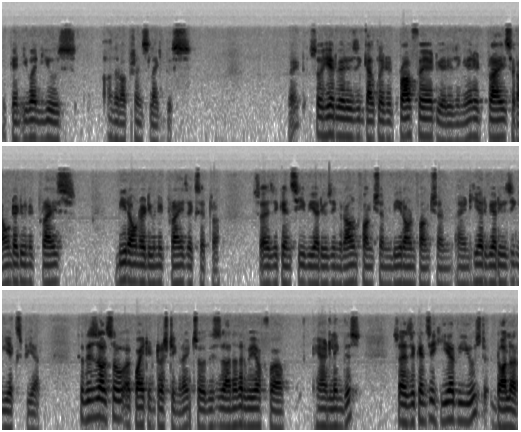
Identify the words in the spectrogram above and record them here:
you can even use other options like this. Right. So here we are using calculated profit, we are using unit price, rounded unit price, B rounded unit price, etc. So as you can see, we are using round function, B round function, and here we are using EXPR. So this is also uh, quite interesting, right? So this is another way of uh, handling this. So as you can see here, we used dollar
